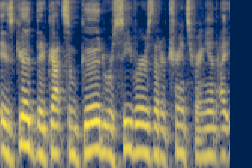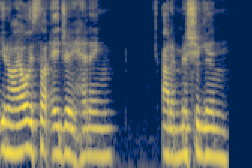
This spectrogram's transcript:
is good. They've got some good receivers that are transferring in. I, you know, I always thought AJ Henning out of Michigan.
